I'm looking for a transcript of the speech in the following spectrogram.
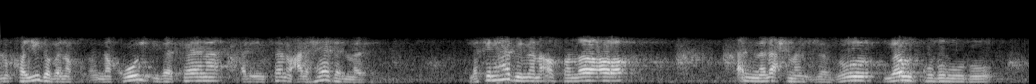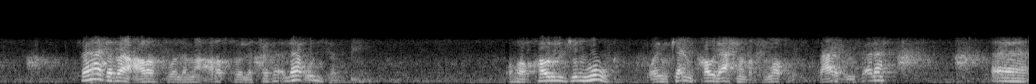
نقيده بنقول إذا كان الإنسان على هذا المذهب لكن هذه أن أنا أصلا لا أرى أن لحم الجزور ينقض الوضوء. فهذا بقى عرفت ولا ما عرفت ولا كذا لا ألزم وهو قول الجمهور وإن كان قول أحمد رحمه الله. في المسألة؟ آه،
